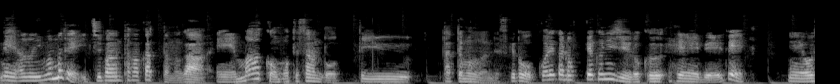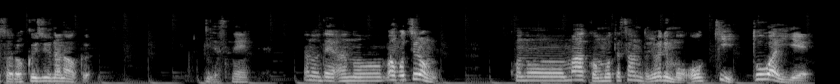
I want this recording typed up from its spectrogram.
で、あの、今まで一番高かったのが、えー、マーク表参道っていう建物なんですけど、これが626平米で、えー、およそ67億ですね。なので、あのー、まあ、もちろん、このマーク表参道よりも大きいとはいえ、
